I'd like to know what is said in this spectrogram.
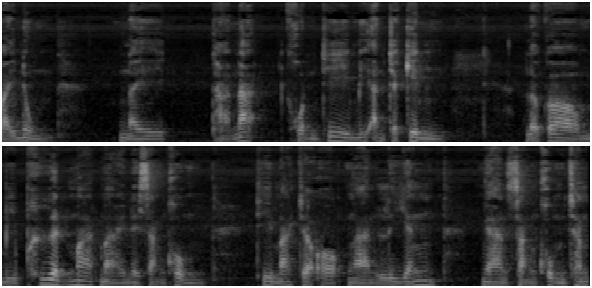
วัยหนุ่ม ในฐานะคนที่มีอันจะกิน แล้วก็มีเพื่อนมากมายในสังคม ที่มักจะออกงานเลี้ยง งานสังคมชั้น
